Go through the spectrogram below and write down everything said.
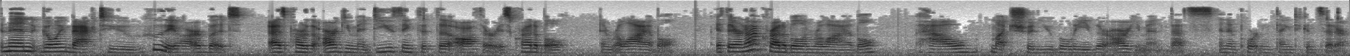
And then going back to who they are, but as part of the argument, do you think that the author is credible and reliable? If they're not credible and reliable, how much should you believe their argument? That's an important thing to consider.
